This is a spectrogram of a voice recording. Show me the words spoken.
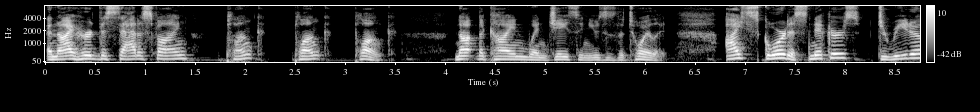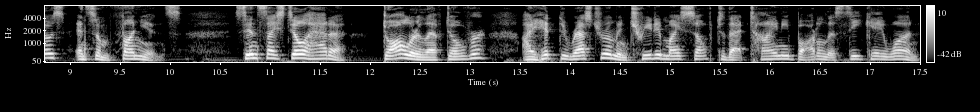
and I heard the satisfying plunk, plunk, plunk not the kind when Jason uses the toilet. I scored a Snickers, Doritos, and some Funyuns. Since I still had a dollar left over, I hit the restroom and treated myself to that tiny bottle of CK1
